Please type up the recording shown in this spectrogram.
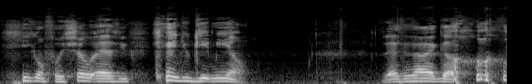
he gonna for sure ask you, "Can you get me on?" That's just how it go.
